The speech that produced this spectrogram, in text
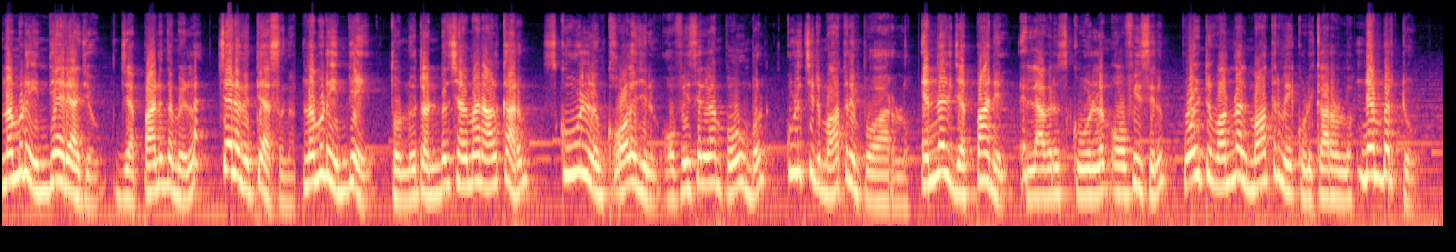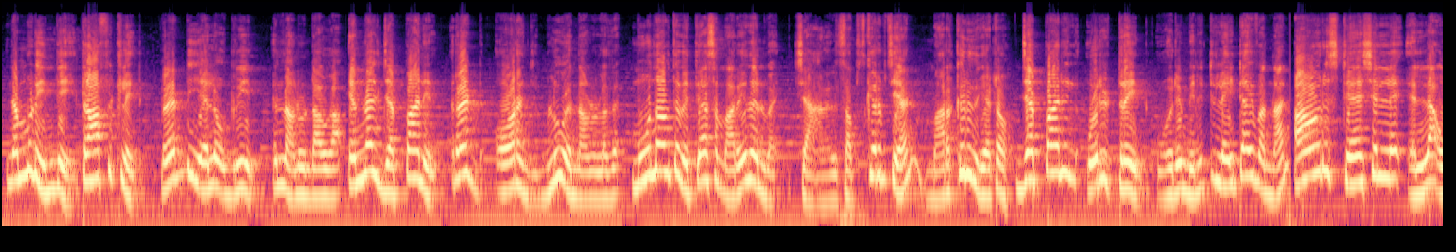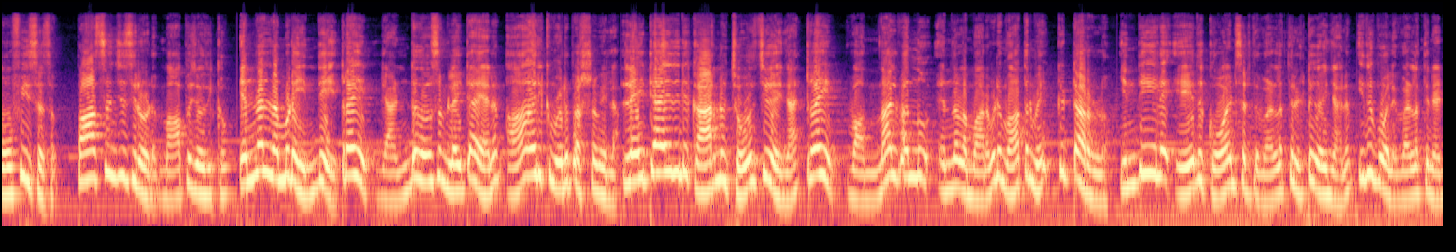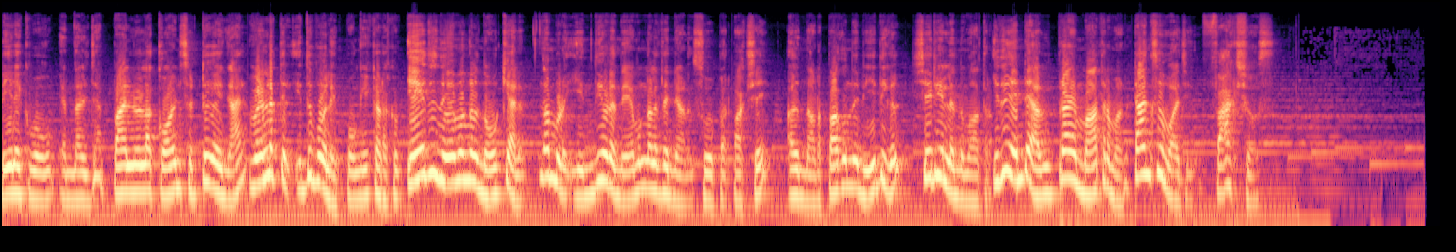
നമ്മുടെ ഇന്ത്യ രാജ്യവും ജപ്പാനും തമ്മിലുള്ള ചില വ്യത്യാസങ്ങൾ. നമ്മുടെ ഇന്ത്യയിൽ തൊണ്ണൂറ്റൊൻപത് ശതമാനം ആൾക്കാരും സ്കൂളിലും കോളേജിലും ഓഫീസിലെല്ലാം പോകുമ്പോൾ കുളിച്ചിട്ട് മാത്രമേ പോകാറുള്ളൂ. എന്നാൽ ജപ്പാനിൽ എല്ലാവരും സ്കൂളിലും ഓഫീസിലും പോയിട്ട് വന്നാൽ മാത്രമേ കുളിക്കാറുള്ളൂ. Number two. നമ്മുടെ ഇന്ത്യയിൽ traffic light red yellow green എന്നാണ് ഉണ്ടാവുക. എന്നാൽ ജപ്പാനിൽ റെഡ് ഓറഞ്ച് ബ്ലൂ എന്നാണുള്ളത്. മൂന്നാമത്തെ വ്യത്യാസം അറിയുന്നതിന് ചാനൽ സബ്സ്ക്രൈബ് ചെയ്യാൻ മറക്കരുത് കേട്ടോ. ജപ്പാനിൽ ഒരു ട്രെയിൻ ഒരു മിനിറ്റ് ലേറ്റ് ആയി വന്നാൽ ആ ഒരു സ്റ്റേഷനിലെ എല്ലാ ഓഫീസേഴ്സും പാസഞ്ചേഴ്സിനോട് മാപ്പ് ചോദിക്കും. എന്നാൽ നമ്മുടെ ഇന്ത്യയിൽ ട്രെയിൻ രണ്ടു ദിവസം ലേറ്റ് ആയാലും ആർക്കും ഒരു പ്രശ്നമില്ല ലേറ്റ് ആയതിന്റെ കാരണം ചോദിച്ചു കഴിഞ്ഞാൽ ട്രെയിൻ വന്നാൽ വന്നു എന്നുള്ള മറുപടി മാത്രമേ കിട്ടാറുള്ളൂ. ഇന്ത്യയിലെ ഏത് കോയിൻസ് എടുത്ത് വെള്ളത്തിൽ ഇട്ട് കഴിഞ്ഞാലും ഇതുപോലെ വെള്ളത്തിനടിയിലേക്ക് പോകും. എന്നാൽ ജപ്പാനിലുള്ള കോയിൻസ് ഇട്ട് കഴിഞ്ഞാൽ വെള്ളത്തിൽ ഇതുപോലെ പൊങ്ങിക്കിടക്കും. ഏത് നിയമങ്ങൾ നോക്കിയാലും നമ്മുടെ ഇന്ത്യയുടെ നിയമങ്ങൾ തന്നെയാണ് സൂപ്പർ. പക്ഷേ അത് നടപ്പാക്കുന്ന രീതികൾ ശരിയല്ലെന്ന് മാത്രം. ഇത് എന്റെ അഭിപ്രായം മാത്രമാണ്. Thanks for watching. Fact shows.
